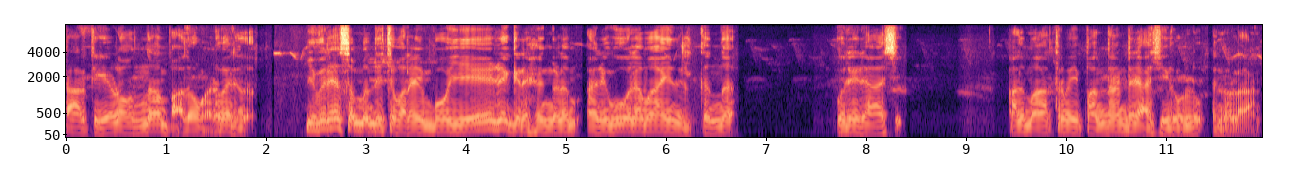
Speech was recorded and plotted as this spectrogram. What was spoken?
കാർത്തികയുടെ ഒന്നാം പാദവുമാണ് വരുന്നത്. ഇവരെ സംബന്ധിച്ച് പറയുമ്പോൾ ഏഴ് ഗ്രഹങ്ങളും അനുകൂലമായി നിൽക്കുന്ന ഒരു രാശി. അത് മാത്രമേ ഈ പന്ത്രണ്ട് രാശിയിലുള്ളൂ എന്നുള്ളതാണ്.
